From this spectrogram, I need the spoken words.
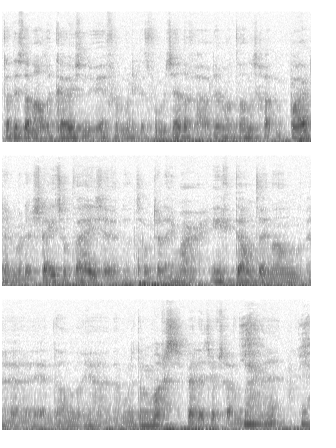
dat is dan al de keuze nu, hè, van moet ik dat voor mezelf houden, want anders gaat mijn partner me er steeds op wijzen. En dat wordt alleen maar irritant en dan, eh, dan, ja, dan wordt het een machtsspelletje of zo. Ja. Hè? Ja.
